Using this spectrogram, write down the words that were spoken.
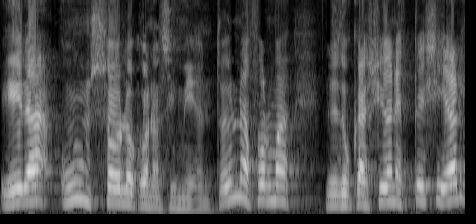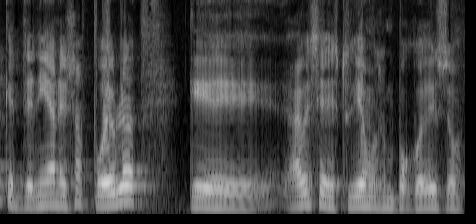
era un solo conocimiento, era una forma de educación especial que tenían esos pueblos que a veces estudiamos un poco de eso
